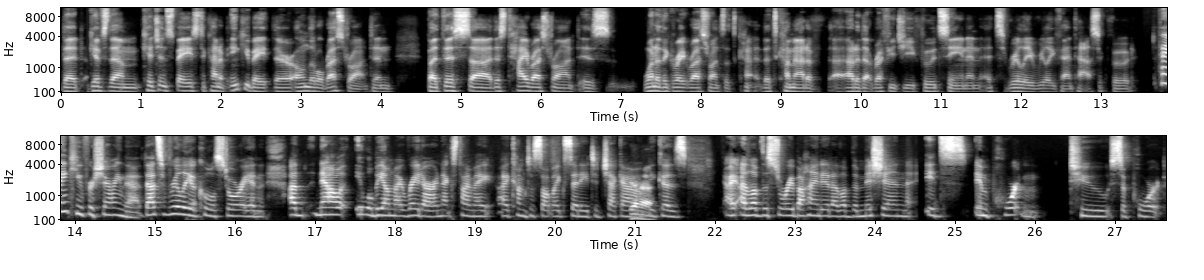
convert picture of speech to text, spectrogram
that gives them kitchen space to kind of incubate their own little restaurant. And but this uh, this Thai restaurant is one of the great restaurants that's that's come out of out of that refugee food scene, and it's really really fantastic food. Thank you for sharing that. That's really a cool story, and uh, now it will be on my radar next time I I come to Salt Lake City to check out yeah. because. I, I love the story behind it. I love the mission. It's important to support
